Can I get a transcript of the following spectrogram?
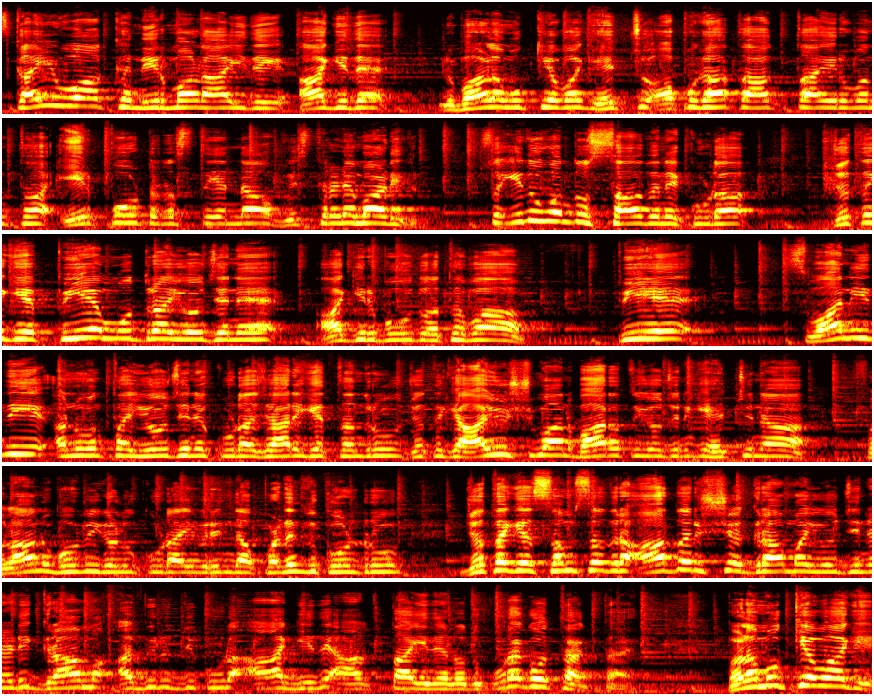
ಸ್ಕೈ ವಾಕ್ ನಿರ್ಮಾಣ ಆಗಿದೆ ಆಗಿದೆ. ಇನ್ನು ಬಹಳ ಮುಖ್ಯವಾಗಿ ಹೆಚ್ಚು ಅಪಘಾತ ಆಗ್ತಾ ಇರುವಂತಹ ಏರ್ಪೋರ್ಟ್ ರಸ್ತೆಯನ್ನ ವಿಸ್ತರಣೆ ಮಾಡಿದ್ರು. ಸೊ ಇದು ಒಂದು ಸಾಧನೆ ಕೂಡ. ಜೊತೆಗೆ ಪಿ ಎ ಮುದ್ರಾ ಯೋಜನೆ ಆಗಿರಬಹುದು ಅಥವಾ ಪಿ ಎ ಸ್ವಾನಿಧಿ ಅನ್ನುವಂಥ ಯೋಜನೆ ಕೂಡ ಜಾರಿಗೆ ತಂದರು. ಜೊತೆಗೆ ಆಯುಷ್ಮಾನ್ ಭಾರತ ಯೋಜನೆಗೆ ಹೆಚ್ಚಿನ ಫಲಾನುಭವಿಗಳು ಕೂಡ ಇವರಿಂದ ಪಡೆದುಕೊಂಡ್ರು. ಜೊತೆಗೆ ಸಂಸದರ ಆದರ್ಶ ಗ್ರಾಮ ಯೋಜನೆಯಡಿ ಗ್ರಾಮ ಅಭಿವೃದ್ಧಿ ಕೂಡ ಆಗಿದೆ, ಆಗ್ತಾ ಇದೆ ಅನ್ನೋದು ಕೂಡ ಗೊತ್ತಾಗ್ತಾ ಇದೆ. ಬಹಳ ಮುಖ್ಯವಾಗಿ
